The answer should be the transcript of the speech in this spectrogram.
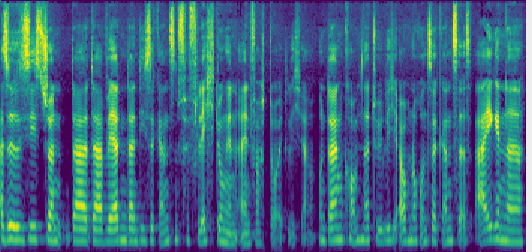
Also du siehst schon, da, da werden dann diese ganzen Verflechtungen einfach deutlicher. Und dann kommt natürlich auch noch unser ganzes eigener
